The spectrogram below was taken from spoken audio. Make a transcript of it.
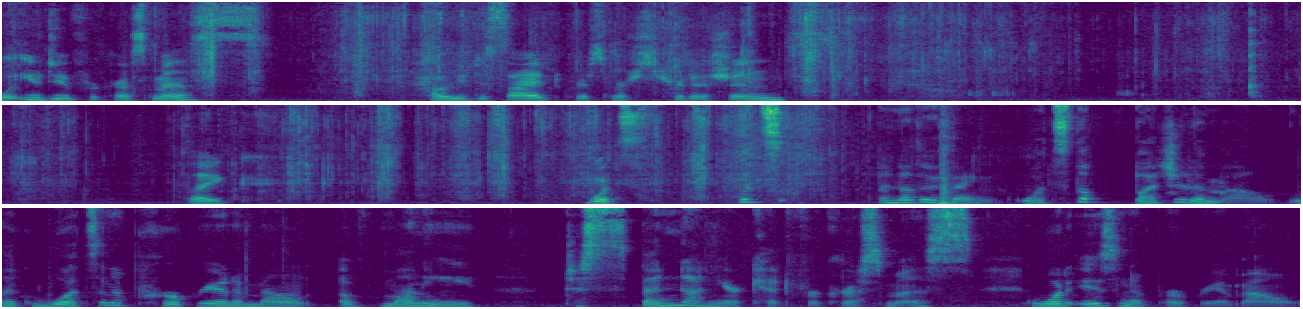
what you do for Christmas, how you decide Christmas traditions. Like what's what's another thing? What's the budget amount? Like what's an appropriate amount of money to spend on your kid for Christmas? What is an appropriate amount?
